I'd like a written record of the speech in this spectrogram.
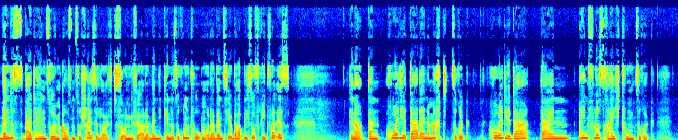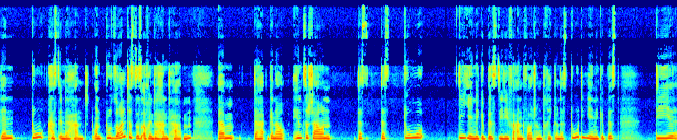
wenn das weiterhin so im Außen so scheiße läuft, so ungefähr, oder wenn die Kinder so rumtoben oder wenn es hier überhaupt nicht so friedvoll ist. Genau, dann hol dir da deine Macht zurück. Hol dir da dein Einflussreichtum zurück. Denn du hast in der Hand und du solltest es auch in der Hand haben, ähm, da genau hinzuschauen, dass, dass du diejenige bist, die die Verantwortung trägt und dass du diejenige bist, die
